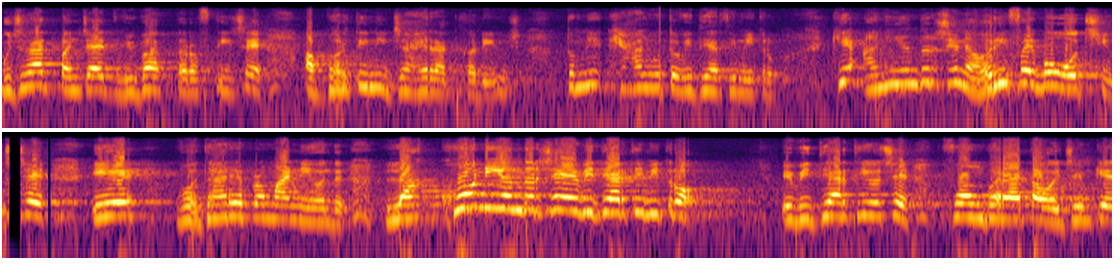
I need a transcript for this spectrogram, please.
ગુજરાત પંચાયત વિભાગ તરફથી છે આ ભરતીની જાહેરાત કરી છે. તમને ખ્યાલ હોય તો વિદ્યાર્થી મિત્રો, કે આની અંદર છે ને હરીફાઈ બહુ ઓછી છે, એ વધારે પ્રમાણની અંદર. લાખોની અંદર છે એ વિદ્યાર્થી મિત્રો. એ વિદ્યાર્થીઓ છે ફોર્મ ભરાતા હોય, જેમ કે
